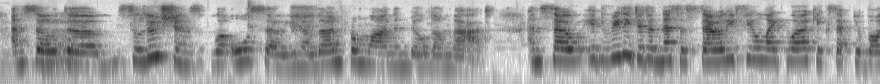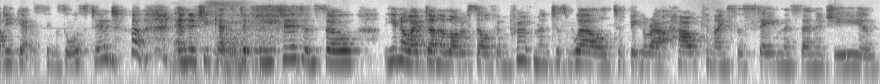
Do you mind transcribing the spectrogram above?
Mm. And so the solutions were also, you know, learn from one and build on that. And so it really didn't necessarily feel like work, except your body gets exhausted, energy gets depleted. And so, you know, I've done a lot of self improvement as well to figure out how can I sustain this energy and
